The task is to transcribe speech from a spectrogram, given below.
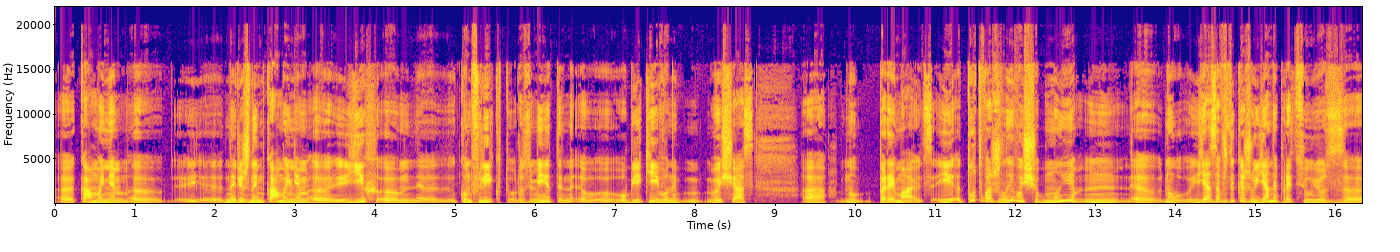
е, каменем, е, е, наріжним каменем їх конфлікту, розумієте, об який вони весь час. Ну, переймаються. І тут важливо, щоб ми. Ну, я завжди кажу, я не працюю з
